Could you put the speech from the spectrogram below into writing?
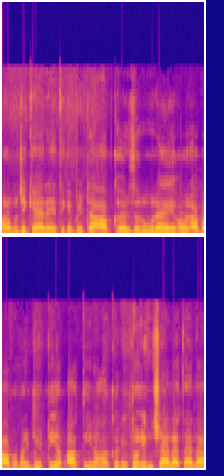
और मुझे कह रहे थे कि बेटा आप घर ज़रूर आए और अब आप हमारी बेटी अब आती रहा करें। तो इन ताला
